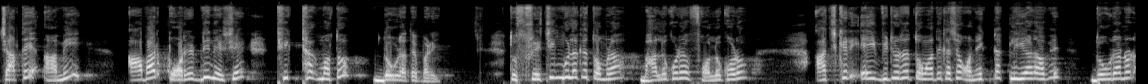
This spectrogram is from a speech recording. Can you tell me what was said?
যাতে আমি আবার পরের দিন এসে ঠিকঠাক মতো দৌড়াতে পারি। তো স্ট্রেচিংগুলোকে তোমরা ভালো করে ফলো করো। আজকের এই ভিডিওটা তোমাদের কাছে অনেকটা ক্লিয়ার হবে। দৌড়ানোর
